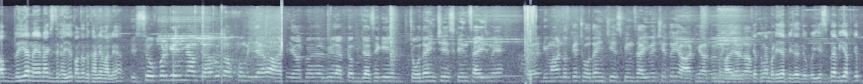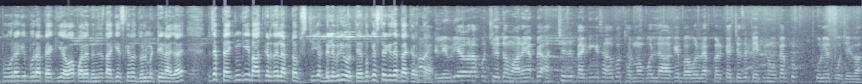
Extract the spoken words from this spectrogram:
अब भैया, नया नेक्स्ट दिखाइए, कौन सा दिखाने वाले हैं? इससे ऊपर के में आप जाओगे तो आपको मिल जाएगा आठ हज़ार रुपये में भी लैपटॉप जैसे कि चौदह इंच स्क्रीन साइज़ में डिमांड होती है चौदह इंची स्क्रीन साइज़ में चाहिए तो ये आठ हज़ार रुपये मिल जाएगा कितना बढ़िया पीस है देखो इस पर अभी आपके पूरा की पूरा पैक किया हुआ पॉलीथिन से ताकि इसके अंदर धूल मिट्टी ना जाए। तो जब पैकिंग की बात करते हैं लैपटॉप्स की या डिलीवरी होते हैं तो किस तरीके से पैक करता हैं है डिलीवरी अगर आपको चाहिए तो हमारे यहाँ पे अच्छे से पैकिंग के साथ आपको थर्माकोल लगा के बबल रैप करके अच्छे से टेपिंग होकर आपको कुरियर पहुंचेगा।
